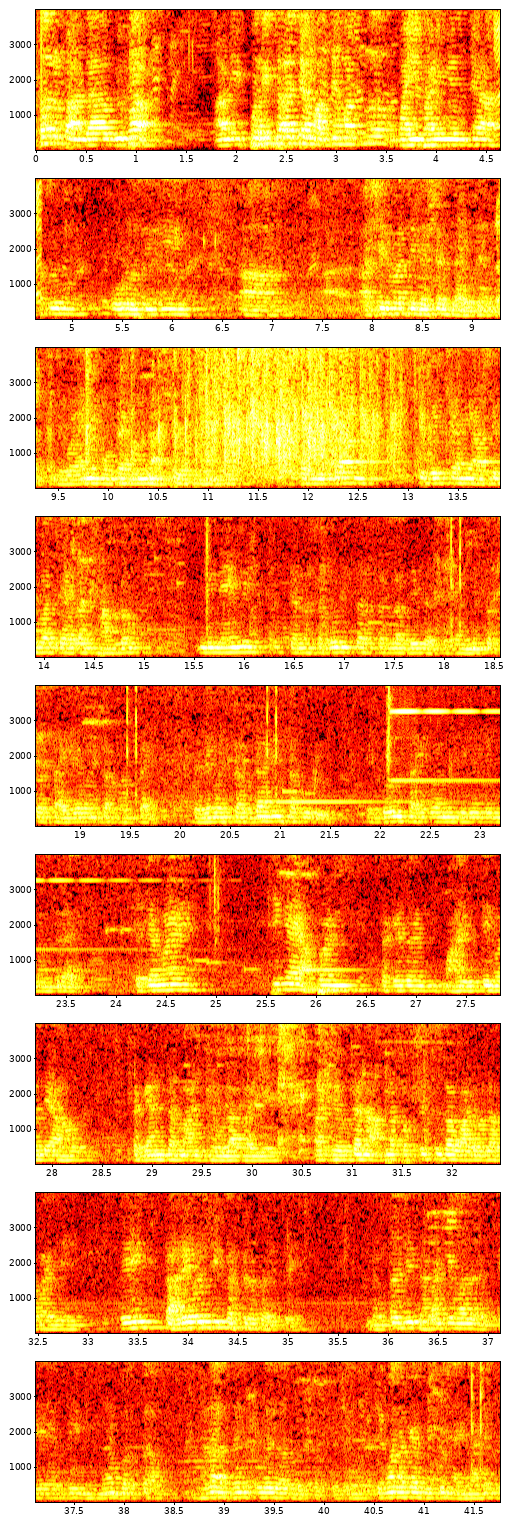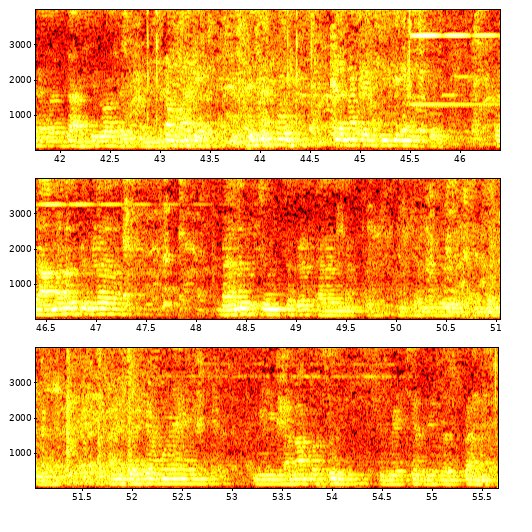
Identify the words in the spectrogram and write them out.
तर बांधा विभाग आणि परिसराच्या माध्यमातून भाई भाई यांच्या पासून आशीर्वाद दिल्याशिवाय जायचं नाही वयाने मोठा आहे म्हणून आशीर्वाद शुभेच्छा आणि आशीर्वाद द्यायला थांबलो. मी नेहमीच त्यांना सबुरीचा सल्ला देत असतो. मी स्वतः साईबाबांचा भक्त आहे. त्याच्यामुळे श्रद्धा आणि सबुरी हे दोन साहेबांनी दिलेले मंत्र आहेत. त्याच्यामुळे ठीक आहे आपण सगळेजण महायुतीमध्ये आहोत. सगळ्यांचा मान ठेवला पाहिजे. हा ठेवताना आपला पक्षसुद्धा वाढवला पाहिजे. ते एक तारेवरची कसरत असते. दत्ताजी धडाकेबाज आहेत. ते अगदी न बघता धडाधड पुढे जात असतात. त्याच्यामुळे तुम्हाला काही भीती नाही. आणि त्याचा आशीर्वाद आहे. मागे त्याच्यामुळे त्यांना काही भीती नसते. पण आम्हाला सगळं बॅलन्स ठेवून सगळं करायला लागतं. आणि त्याच्यामुळे मी मनापासून शुभेच्छा देत असताना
